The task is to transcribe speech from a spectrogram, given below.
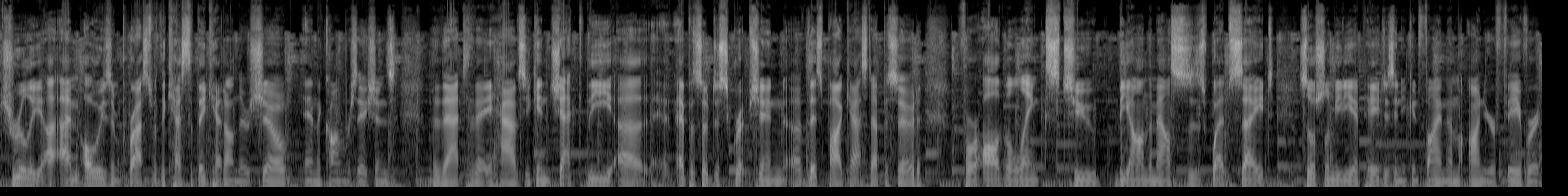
Truly, I- I'm always impressed with the guests that they get on their show and the conversations that they have. So you can check the uh, episode description of this podcast episode for all the links to Beyond the Mouse's website, social media pages, and you can find them on your favorite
